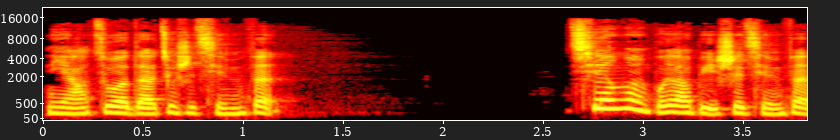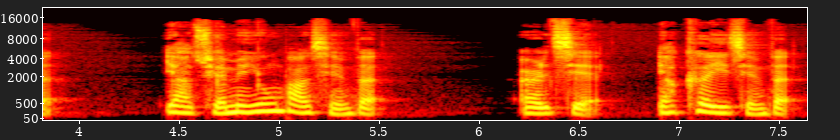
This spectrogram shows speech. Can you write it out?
你要做的就是勤奋，千万不要鄙视勤奋，要全面拥抱勤奋，而且要刻意勤奋。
